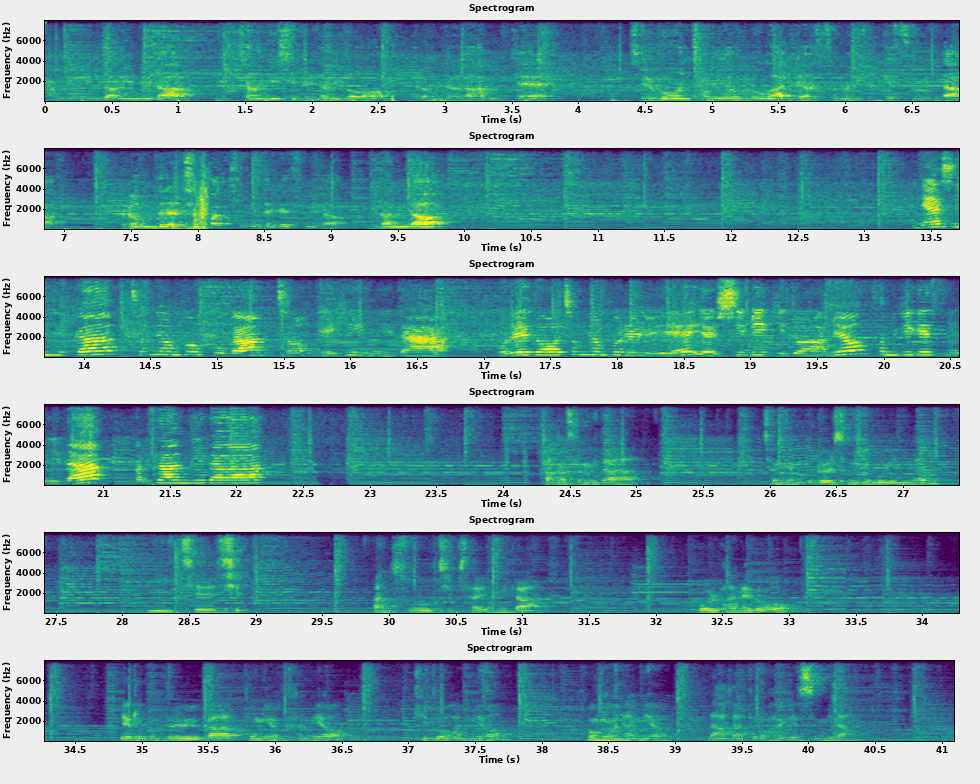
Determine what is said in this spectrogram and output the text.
강민부장입니다. 2021년도 여러분들과 함께 즐거운 청년부가 되었으면 좋겠습니다. 여러분들의 책받침이 되겠습니다. 감사합니다. 안녕하십니까 청년부 부감 정예희입니다. 올해도 청년부를 위해 열심히 기도하며 섬기겠습니다. 감사합니다. 반갑습니다. 청년부를 섬기고 있는 이재식 안수 집사입니다. 올 한해도 여러분들과 동역하며 기도하며 응원하며 나가도록 하겠습니다.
